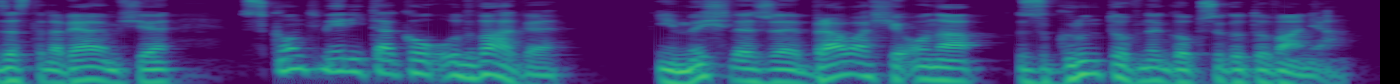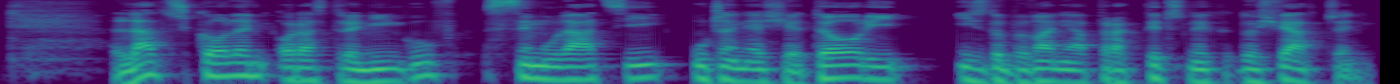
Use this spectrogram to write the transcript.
Zastanawiałem się, skąd mieli taką odwagę, i myślę, że brała się ona z gruntownego przygotowania. Lat szkoleń oraz treningów, symulacji, uczenia się teorii i zdobywania praktycznych doświadczeń.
